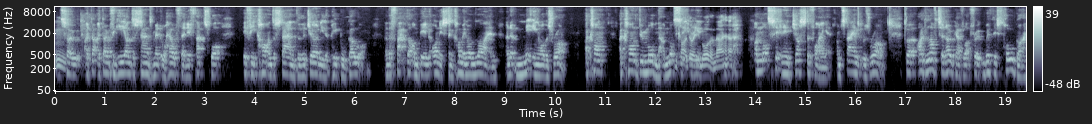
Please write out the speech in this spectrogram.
Mm. So I don't, don't think he understands mental health then if that's what if he can't understand the, the journey that people go on and the fact that I'm being honest and coming online and admitting I was wrong. I can't I can't do more than that. I'm not. You can't do any here, more than that. I'm not sitting here justifying it. I'm saying it was wrong. But I'd love to know, Gav, like for, with this Paul guy,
